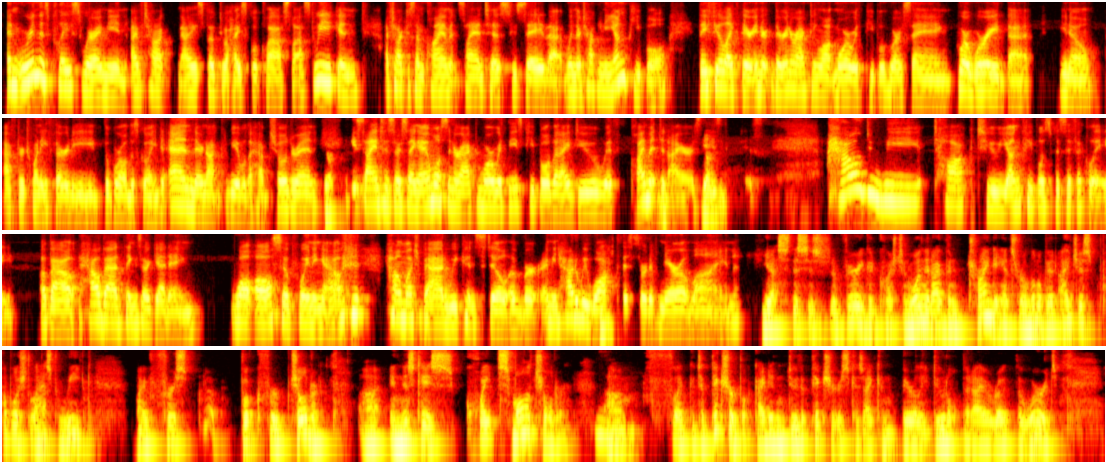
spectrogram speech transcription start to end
And we're in this place where i mean i've talked i spoke to a high school class last week and i've talked to some climate scientists who say that when they're talking to young people they feel like they're inter- they're interacting a lot more with people who are saying who are worried that you know after 2030 the world is going to end they're not going to be able to have children. These scientists are saying i almost interact more with these people than i do with climate deniers. These how do we talk to young people specifically about how bad things are getting while also pointing out how much bad we can still avert i mean how do we walk this sort of narrow line Yes, this is a very good question. One that I've been trying to answer a little bit. I just published last week my first book for children. Uh, in this case, quite small children. Mm. Um, like it's a picture book. I didn't do the pictures because I can barely doodle, but I wrote the words.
